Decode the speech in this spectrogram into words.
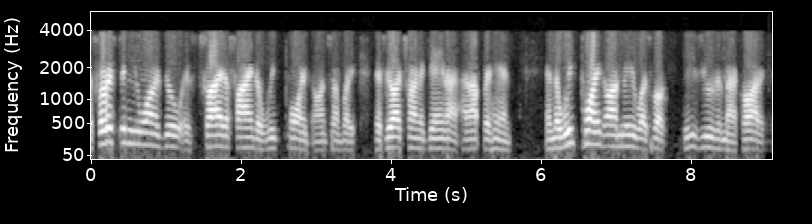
The first thing you want to do is try to find a weak point on somebody if you are trying to gain an upper hand. And the weak point on me was, look, he's using narcotics.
